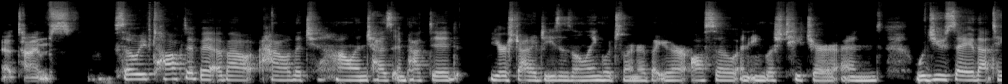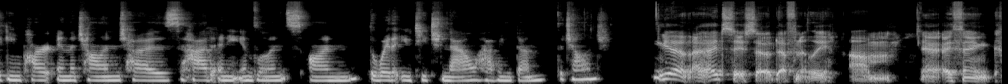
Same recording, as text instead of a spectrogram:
at times. So we've talked a bit about how the challenge has impacted your strategies as a language learner, but you're also an English teacher. And would you say that taking part in the challenge has had any influence on the way that you teach now, having done the challenge? Yeah, I'd say so, definitely. Um, I think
